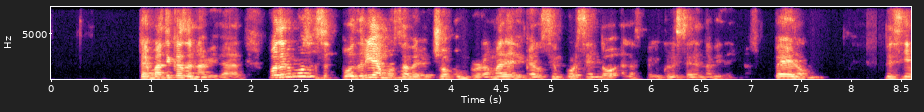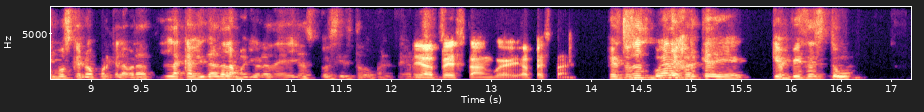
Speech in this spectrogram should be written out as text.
temáticas de Navidad. Podríamos, hacer- podríamos haber hecho un programa dedicado 100% a las películas y series navideñas, pero decimos que no, porque la verdad, la calidad de la mayoría de ellas, pues sí, es todo para el perro. Y apestan, güey, apestan. Entonces voy a dejar que, que empieces tú,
